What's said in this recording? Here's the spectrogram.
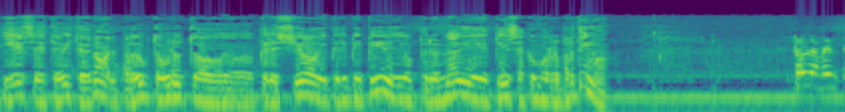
y es, este, viste, no, el Producto Bruto creció y piripipi, digo, pero nadie piensa cómo repartimos. Solamente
